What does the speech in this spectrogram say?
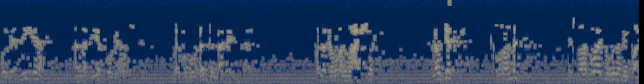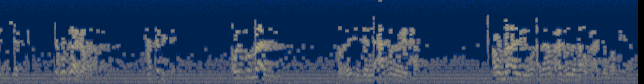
والفعلية التي يكفر بها المسلم ويكون مرتدا بعد الاسلام وذكروا أنواع الشك. لو شك كفر المسجد الصلاه واجب ولا بواجب شك يكون كافرا حتى بالشك أو يقول ما ادري ان جنحت ولا يلحق أو ما ادري أنا ابعث ولا ما ابعث يوم القيامه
